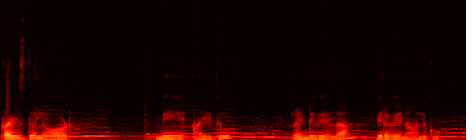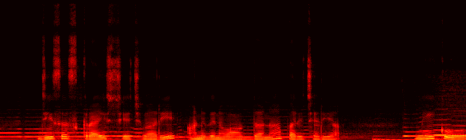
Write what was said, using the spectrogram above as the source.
ప్రైజ్ ద లార్డ్. మే ఐదు రెండు వేల ఇరవై నాలుగు. జీసస్ క్రైస్ట్ చర్చ్ వారి అనుదిన వాగ్దాన పరిచర్య. మీకు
